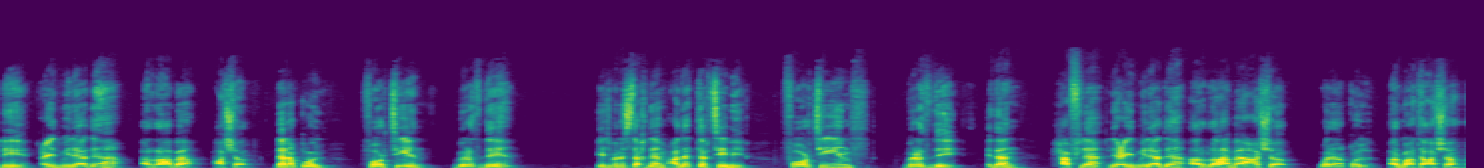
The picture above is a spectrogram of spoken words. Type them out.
لعيد ميلادها الرابع عشر. لا نقول 14 birthday. يجب أن نستخدم عدد ترتيبي. 14th birthday. إذا حفلة لعيد ميلادها الرابع عشر. ولا نقول 14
